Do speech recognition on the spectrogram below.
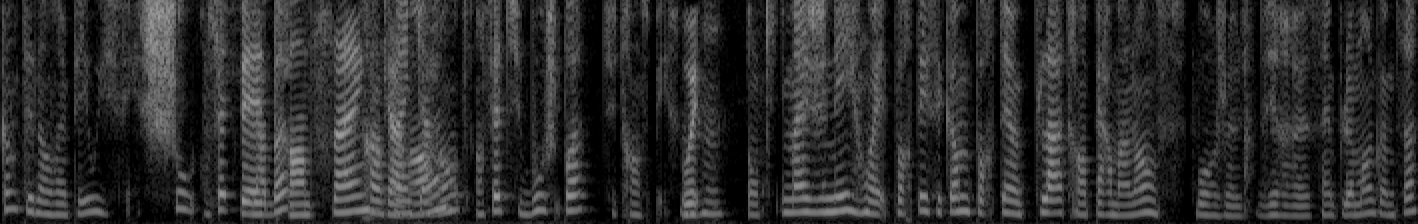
quand tu es dans un pays où il fait chaud, en fait, fait là-bas, 35, 35, 40. 40, en fait, tu bouges pas, tu transpires. Oui. Mhm. Donc, imaginez, ouais, porter, c'est comme porter un plâtre en permanence. Bon, je vais le dire euh, simplement comme ça.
